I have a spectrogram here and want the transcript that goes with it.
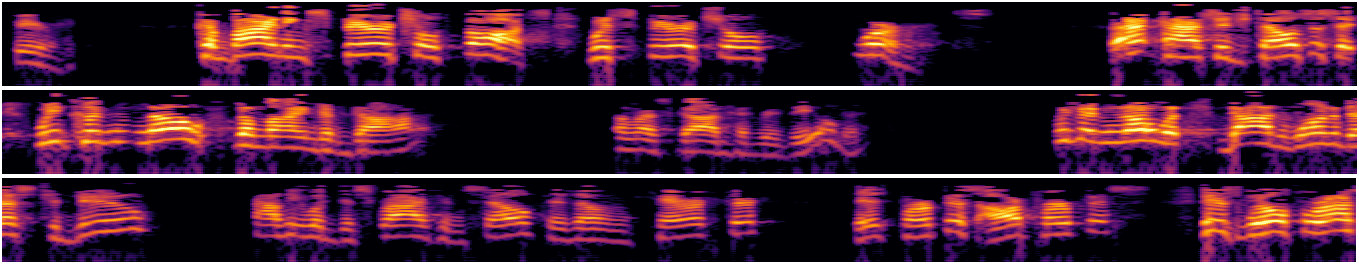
Spirit. Combining spiritual thoughts with spiritual words. That passage tells us that we couldn't know the mind of God unless God had revealed it. We didn't know what God wanted us to do, how He would describe Himself, His own character, His purpose, our purpose, His will for us,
